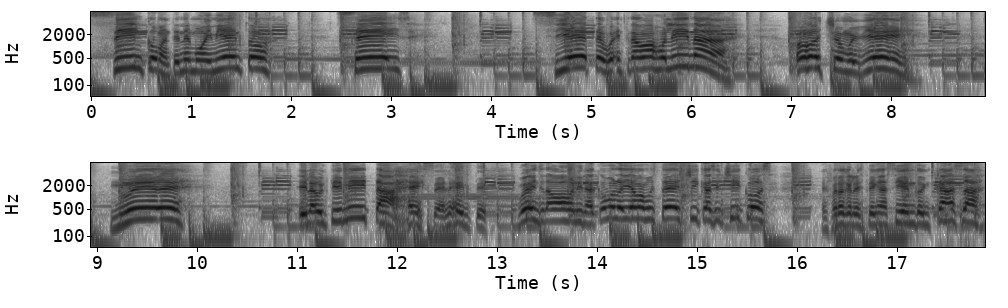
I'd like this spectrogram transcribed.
cinco, mantiene el movimiento. 6, 7, buen trabajo Lina, 8, muy bien, 9 y la ultimita, excelente, buen trabajo Lina. ¿Cómo lo llaman ustedes chicas y chicos? Espero que lo estén haciendo en casa,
